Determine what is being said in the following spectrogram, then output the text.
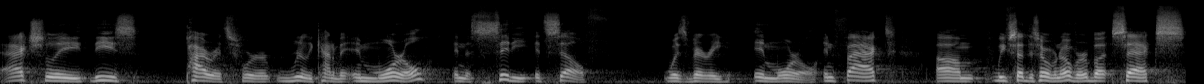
Actually, these pirates were really kind of immoral, and the city itself was very immoral. In fact, um, we've said this over and over, but sex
